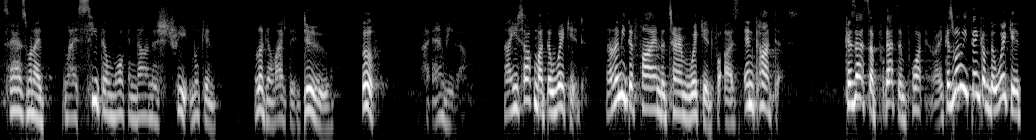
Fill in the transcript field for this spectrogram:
It says, when I when I see them walking down the street looking, looking like they do, ooh, I envy them. Now he's talking about the wicked. Now let me define the term wicked for us in context. Because that's, a, that's important, right? Because when we think of the wicked,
